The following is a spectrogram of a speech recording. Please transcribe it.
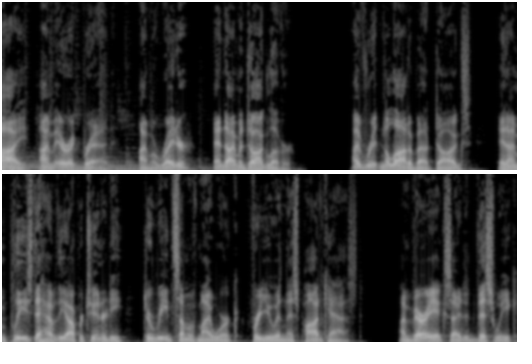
Hi, I'm Eric Brad. I'm a writer and I'm a dog lover. I've written a lot about dogs, and I'm pleased to have the opportunity to read some of my work for you in this podcast. I'm very excited this week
